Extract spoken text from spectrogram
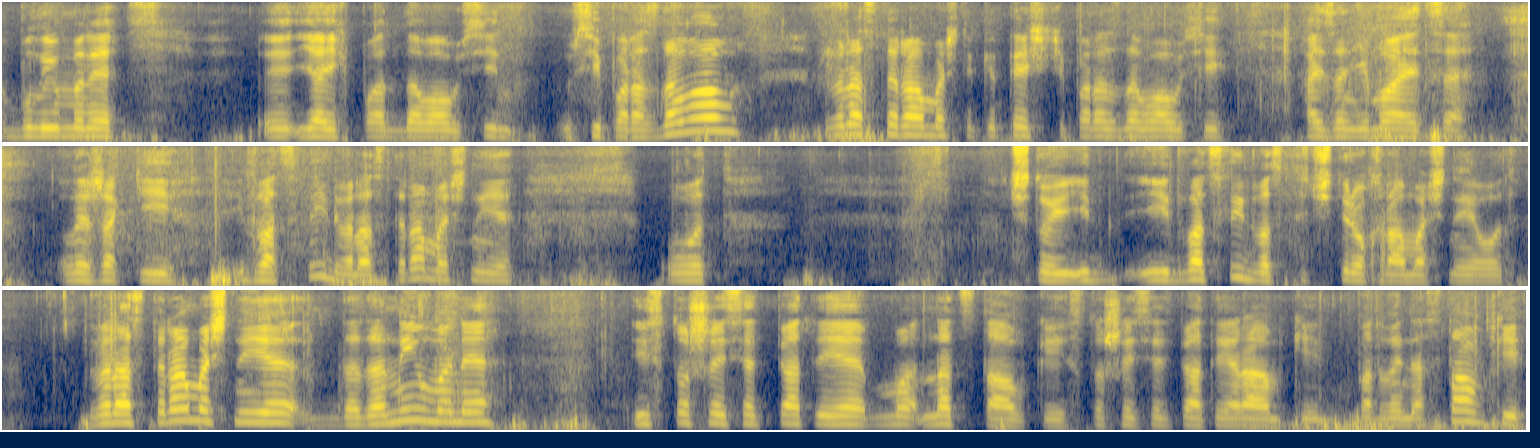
були в мене, е, я їх пооддавав, всі, всі пороздавав. 12-рамочники теж ще пороздавав всі. Хай займаються лежаки і 20, і 12 рамочні. От. Чи то і, і 20, і 24 рамочні. От. 12 рамочні додани в мене і 165 ма- надставки, 165 рамки по дві надставки.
